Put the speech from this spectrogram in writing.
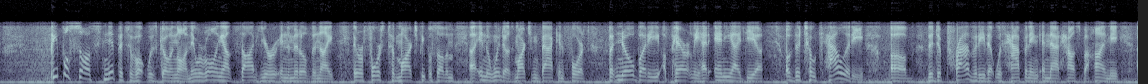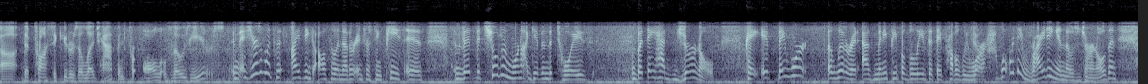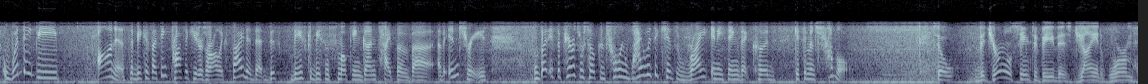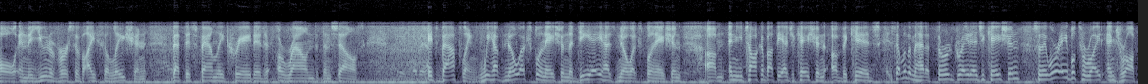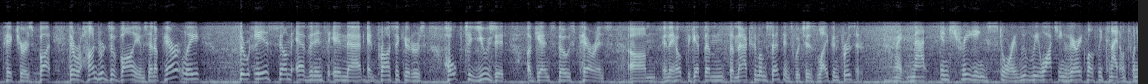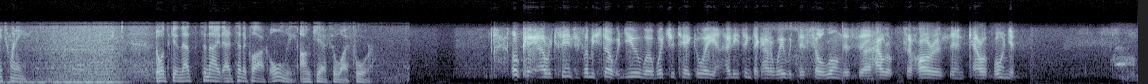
People saw snippets of what was going on. They were rolling out sod here in the middle of the night. They were forced to march. People saw them uh, in the windows marching back and forth. But nobody apparently had any idea of the totality of the depravity that was happening in that house behind me uh, that prosecutors allege happened for all of those years. And here's what's, I think, also another interesting piece is that the children were not given the toys, but they had journals. Okay, if they weren't illiterate, as many people believe that they probably were, what were they writing in those journals? And would they be honest? And because I think prosecutors are all excited that this these could be some smoking gun type of uh, of entries. But if the parents were so controlling, why would the kids write anything that could get them in trouble? So the journals seem to be this giant wormhole in the universe of isolation that this family created around themselves. It's baffling. We have no explanation. The DA has no explanation. Um, and you talk about the education of the kids. Some of them had a third grade education, so they were able to write and draw pictures, but there were hundreds of volumes. And apparently, there is some evidence in that, and prosecutors hope to use it against those parents. Um, and they hope to get them the maximum sentence, which is life in prison. All right, Matt, intriguing story. We will be watching very closely tonight on 2020. And once again, that's tonight at 10 o'clock only on KXLY4. Okay, Alex Sanchez, let me start with you. Uh, what's your takeaway, and how do you think they got away with this so long, this uh, House of Horrors in California?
